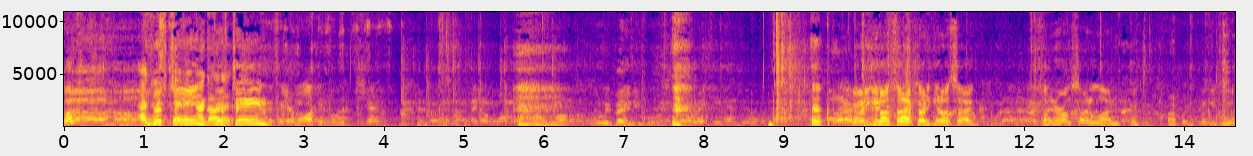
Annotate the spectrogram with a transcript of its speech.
Ah. I'm just kidding. I got it. 15. What are we paying you for? Cody, get onside. Cody, get onside. You're playing the wrong side of the line. What the fuck you doing?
